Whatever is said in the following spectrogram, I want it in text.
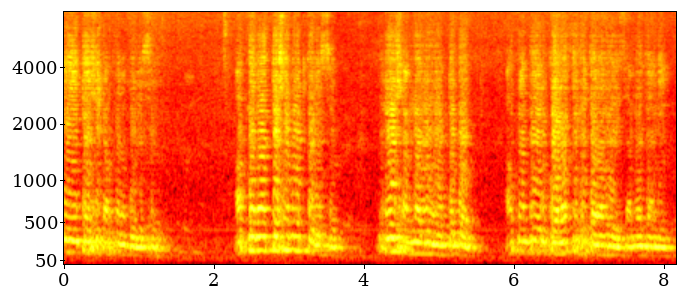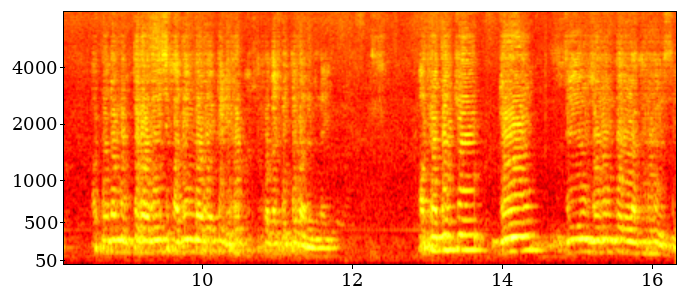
এইটা সেটা আপনারা বলেছেন। আপনারা তোষামত করেছেন। প্রিয় সাংবাদিক বন্ধুগণ, আপনাদের গলা থেকে ধরা হয়েছে, আমরা জানি। আপনারা মুক্তভাবে স্বাধীনভাবে একটা রিপোর্ট প্রকাশ করতে পারেন নাই। আপনাদেরকে যে যে জুলুম করে রাখা হয়েছে।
